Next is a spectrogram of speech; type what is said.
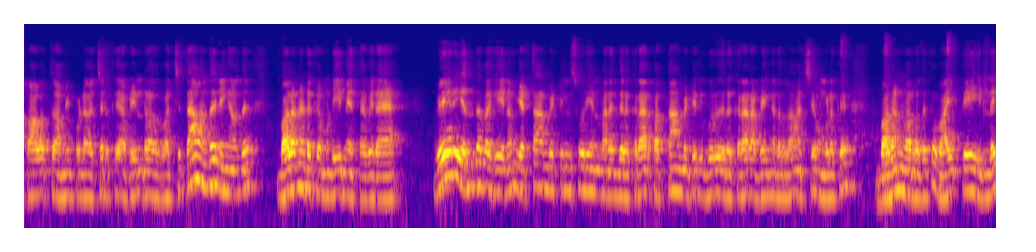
பாவத்துவ அமைப்புள்ள வச்சிருக்கு அப்படின்றத வச்சு தான் வந்து நீங்கள் வந்து பலன் எடுக்க முடியுமே தவிர வேறு எந்த வகையிலும் எட்டாம் வீட்டில் சூரியன் மறைந்திருக்கிறார் பத்தாம் வீட்டில் குரு இருக்கிறார் அப்படிங்கிறதெல்லாம் வச்சு உங்களுக்கு பலன் வர்றதுக்கு வாய்ப்பே இல்லை.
